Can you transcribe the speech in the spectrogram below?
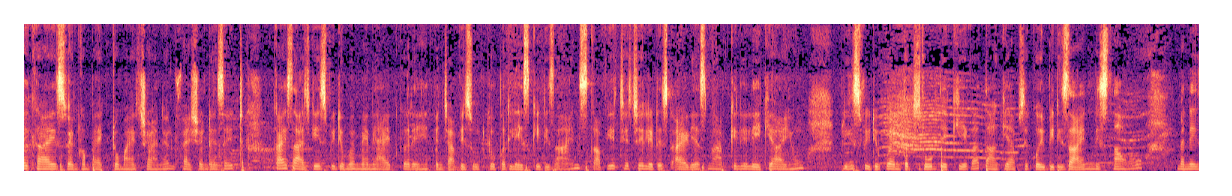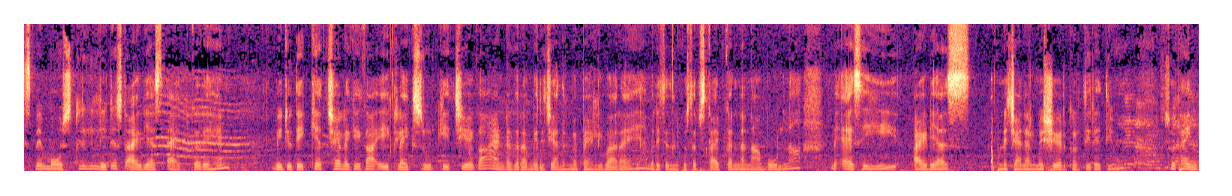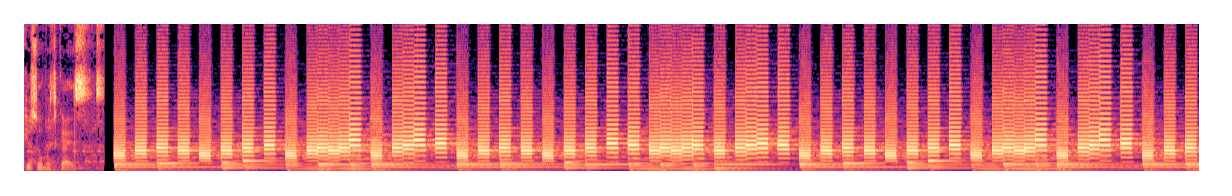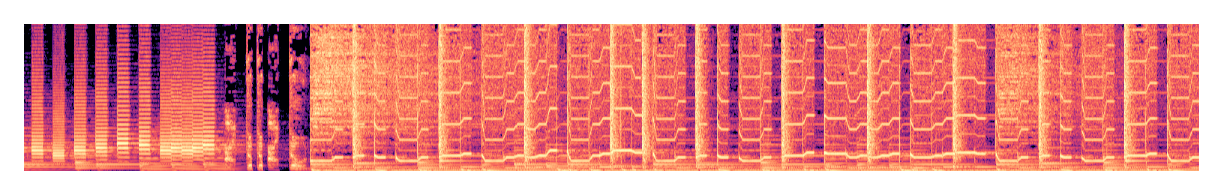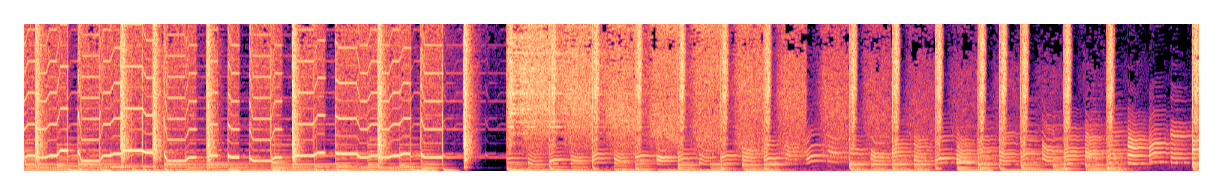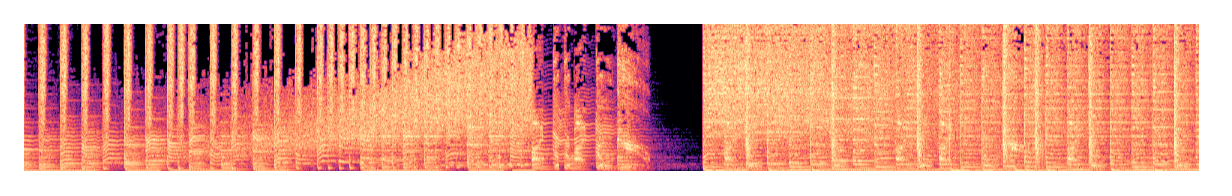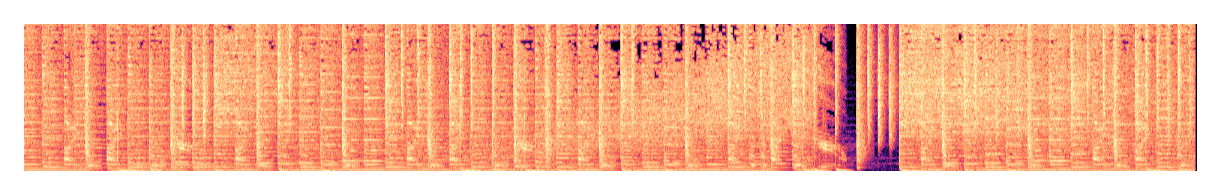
Hi guys welcome back to my channel fashion dessert guys आज के इस video में मैंने ऐड करे हैं पंजाबी सूट के ऊपर लेस के डिज़ाइंस काफ़ी अच्छे अच्छे लेटेस्ट आइडियाज़ मैं आपके लिए लेके आई हूँ. प्लीज़ वीडियो को एंड तक ज़रूर देखिएगा ताकि आपसे कोई भी डिज़ाइन मिस ना हो. मैंने इसमें मोस्टली लेटेस्ट आइडियाज़ ऐड करे हैं. वीडियो देख के अच्छा लगेगा, एक लाइक ज़रूर कीजिएगा. एंड अगर आप मेरे चैनल में पहली बार आए हैं मेरे चैनल को सब्सक्राइब करना ना भूलना. मैं ऐसे ही आइडियाज़ अपने चैनल में शेयर करती रहती हूँ so thank you so much guys I don't.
